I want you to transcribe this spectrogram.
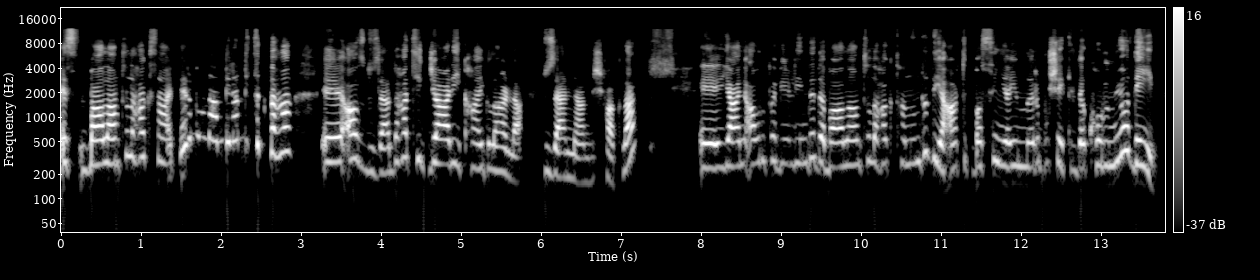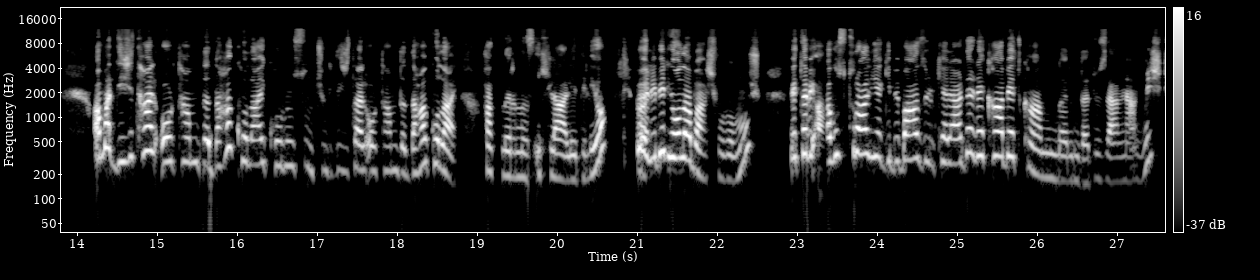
es, bağlantılı hak sahipleri bundan bir, bir tık daha e, az düzen, daha ticari kaygılarla düzenlenmiş haklar. E, yani Avrupa Birliği'nde de bağlantılı hak tanındı diye artık basın yayınları bu şekilde korunuyor değil. Ama dijital ortamda daha kolay korunsun çünkü dijital ortamda daha kolay haklarınız ihlal ediliyor. Böyle bir yola başvurulmuş ve tabii Avustralya gibi bazı ülkelerde rekabet kanunlarında düzenlenmiş.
